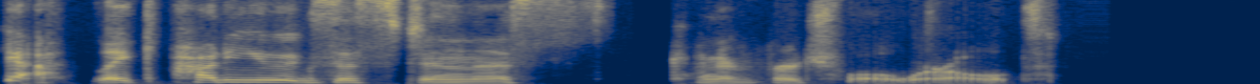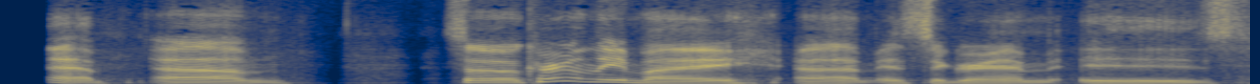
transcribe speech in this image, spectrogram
yeah like how do you exist in this kind of virtual world Yeah. Um, so currently my um, Instagram is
